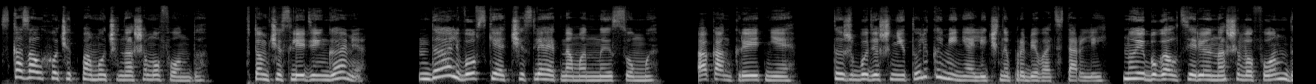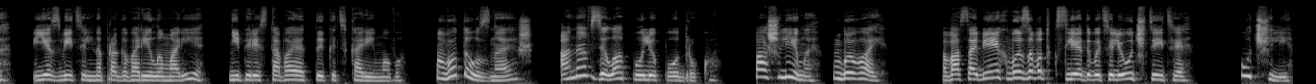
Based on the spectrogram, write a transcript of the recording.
Сказал, хочет помочь нашему фонду. Том числе деньгами? Да, Львовский отчисляет нам иные суммы. А конкретнее? Ты ж будешь не только меня лично пробивать, Старлей, но и бухгалтерию нашего фонда», — язвительно проговорила Мария, не переставая тыкать Каримову. «Вот и узнаешь». Она взяла Полю под руку. «Пошли мы, бывай». «Вас обеих вызовут к следователю, учтите». Учли.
